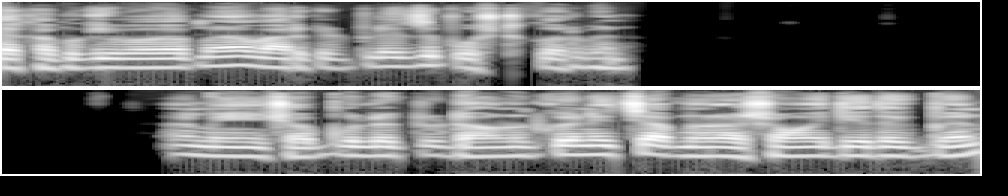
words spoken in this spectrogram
দেখাবো কীভাবে আপনারা মার্কেট প্লেসে পোস্ট করবেন। আমি সবগুলো একটু ডাউনলোড করে নিচ্ছি, আপনারা সময় দিয়ে দেখবেন।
